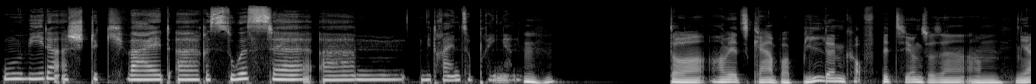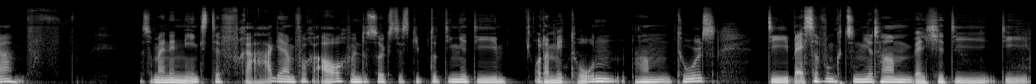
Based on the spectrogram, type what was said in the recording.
um wieder ein Stück weit äh, Ressource ähm, mit reinzubringen? Mhm. Da habe ich jetzt gleich ein paar Bilder im Kopf, beziehungsweise ähm, ja, also meine nächste Frage einfach auch, wenn du sagst, es gibt da Dinge, die oder Methoden, ähm, Tools, die besser funktioniert haben, welche die, die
